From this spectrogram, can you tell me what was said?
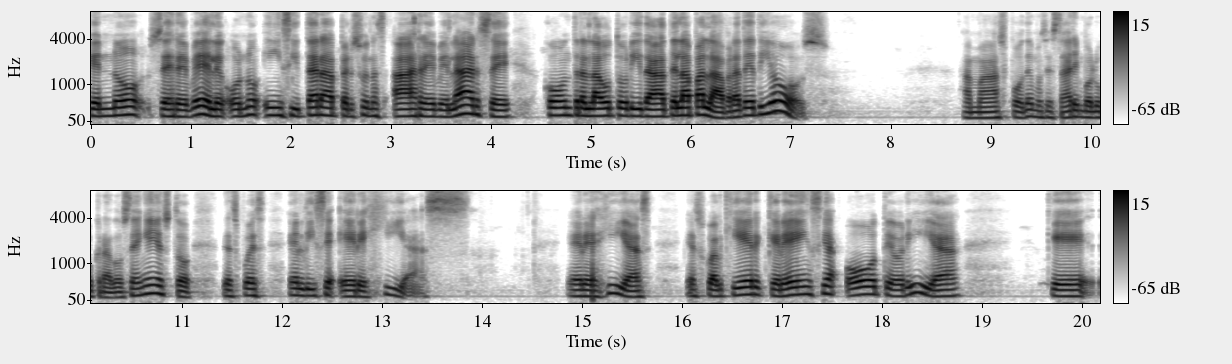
que no se revele o no incitar a personas a rebelarse contra la autoridad de la palabra de Dios. Jamás podemos estar involucrados en esto. Después él dice herejías. Herejías es cualquier creencia o teoría que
